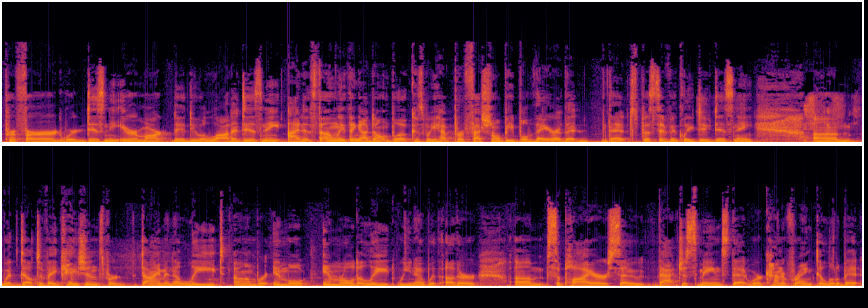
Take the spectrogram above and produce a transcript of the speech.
preferred. We're Disney earmarked. They do a lot of Disney. I, it's the only thing I don't book because we have professional people there that that specifically do Disney. Um, with Delta Vacations, we're Diamond Elite. Um, we're Emerald, Emerald Elite. You know with other um, suppliers. So that just means that we're kind of ranked a little bit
